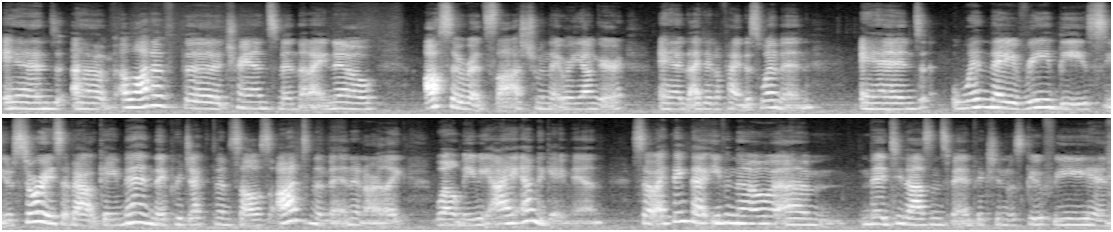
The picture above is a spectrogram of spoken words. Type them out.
And um, a lot of the trans men that I know also read Slash when they were younger and identified as women. And when they read these, you know, stories about gay men, they project themselves onto the men and are like, well, maybe I am a gay man. So I think that even though um, mid 2000s fan fiction was goofy and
